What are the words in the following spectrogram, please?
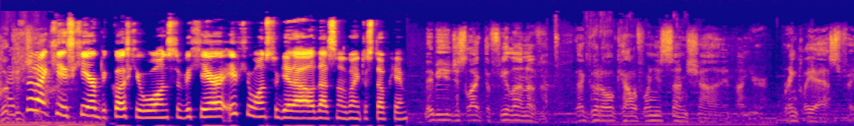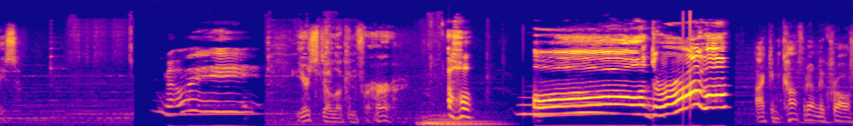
Look I at feel you. like he's here because he wants to be here. If he wants to get out, that's not going to stop him. Maybe you just like the feeling of that good old California sunshine on your wrinkly ass face. You're still looking for her. Oh. Oh, drama! I can confidently cross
